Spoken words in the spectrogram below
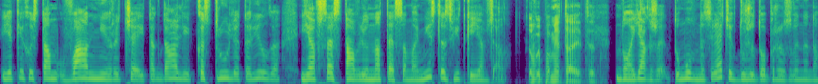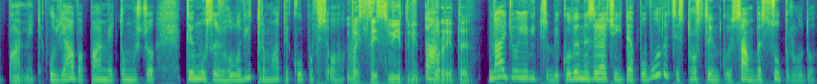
якихось там ванні речей і так далі, каструля, тарілка. Я все ставлю на те саме місце, звідки я взяла. Ви пам'ятаєте? Ну а як же? Тому в незрячих дуже добре розвинена пам'ять, уява, пам'ять, тому що ти мусиш в голові тримати купу всього. Весь цей світ відтворити. Так. Навіть уявіть собі, коли незрячий йде по вулиці з тростинкою, сам без супроводу,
